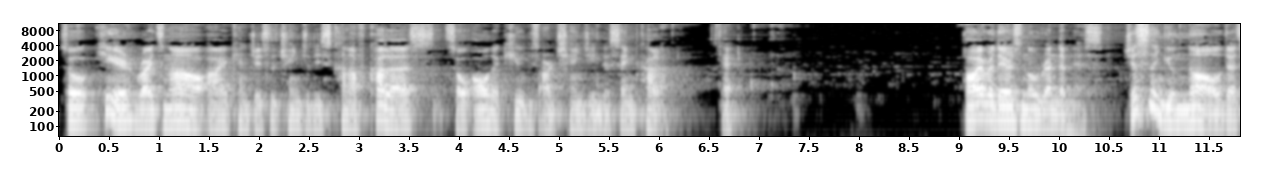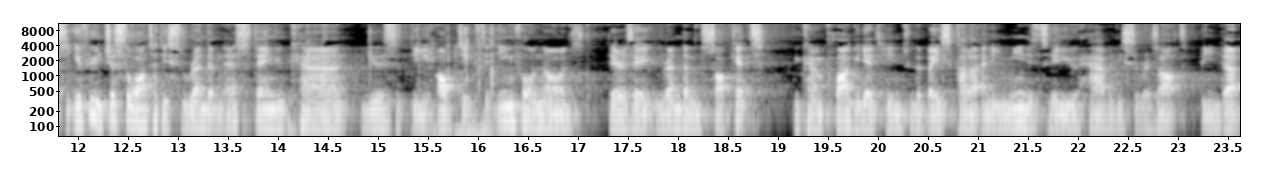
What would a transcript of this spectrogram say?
So here, right now, I can just change this kind of colors, so all the cubes are changing the same color, okay? However, there's no randomness. Just so you know that if you just want this randomness, then you can use the object info node. There's a random socket you can plug it into the base color and immediately you have this result being done.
